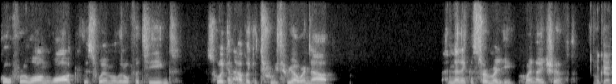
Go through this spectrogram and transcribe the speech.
go for a long walk. This way I'm a little fatigued. So I can have like a two, three hour nap. And then I can start my my night shift. Okay.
